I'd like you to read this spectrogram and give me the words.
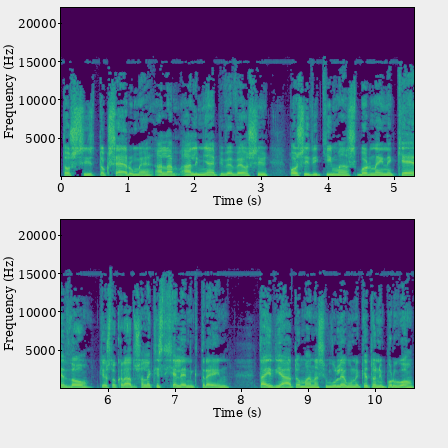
το, το ξέρουμε, αλλά άλλη μια επιβεβαίωση πώ η δική μας μπορεί να είναι και εδώ και στο κράτος, αλλά και στη Hellenic Train, τα ίδια άτομα να συμβουλεύουν και τον Υπουργό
